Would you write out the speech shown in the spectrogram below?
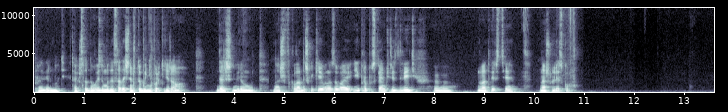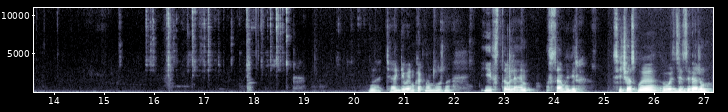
провернуть. Так что одного, я думаю, достаточно, чтобы не портить раму. Дальше берем вот наш вкладыш, как я его называю, и пропускаем через две этих э, два отверстия нашу леску. Натягиваем, как нам нужно, и вставляем в самый верх. Сейчас мы вот здесь завяжем,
